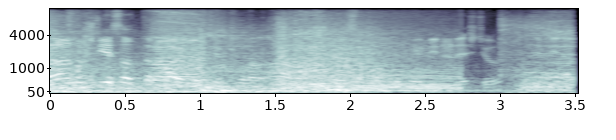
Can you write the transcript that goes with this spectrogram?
Dar nu știe să tragă ce pula. Ah, trebuie să facă pe bine, știu. De bine.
